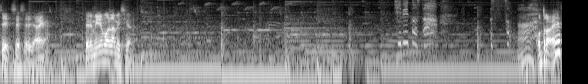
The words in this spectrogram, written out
Sí, sí, es ella, venga. Terminemos la misión. ¿Otra vez?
